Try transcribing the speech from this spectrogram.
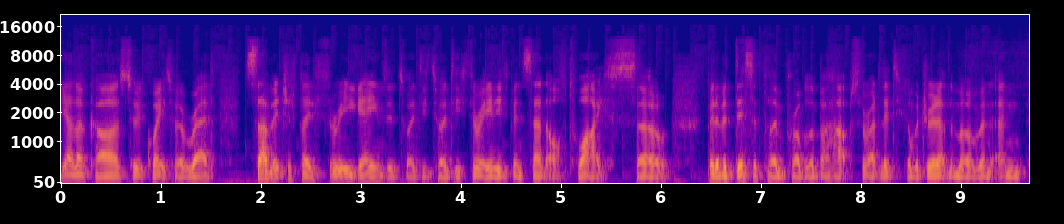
yellow cards to equate to a red. Savic has played three games in 2023 and he's been sent off twice. So, a bit of a discipline problem perhaps for Atletico Madrid at the moment, and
